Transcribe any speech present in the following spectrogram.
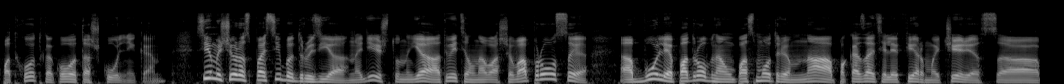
подход какого-то школьника. Всем еще раз спасибо, друзья. Надеюсь, что я ответил на ваши вопросы. А более подробно мы посмотрим на показатели фермы через э,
